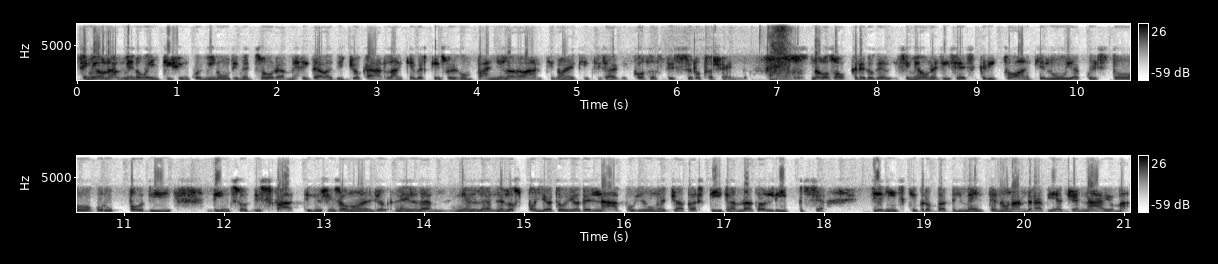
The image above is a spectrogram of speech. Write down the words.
Simeone almeno 25 minuti, mezz'ora meritava di giocarla, anche perché i suoi compagni là davanti non è che sa che cosa stessero facendo. Non lo so, credo che Simeone si sia iscritto anche lui a questo gruppo di, di insoddisfatti che ci sono nel, nel, nel, nello spogliatoio del Napoli, uno è già partito, è andato all'Ipsia, Zielinski probabilmente non andrà via a gennaio, ma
